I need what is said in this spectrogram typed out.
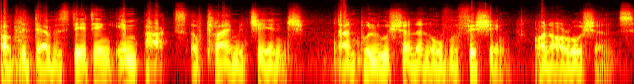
of the devastating impacts of climate change and pollution and overfishing on our oceans.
